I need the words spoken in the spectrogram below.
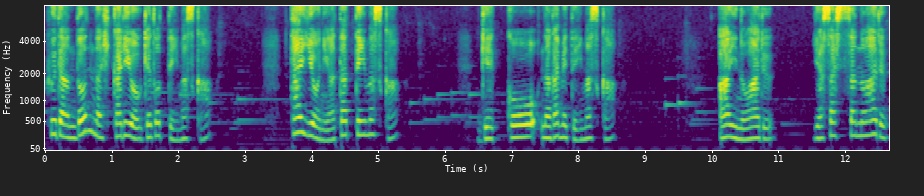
普段どんな光を受け取っていますか？太陽に当たっていますか？月光を眺めていますか？愛のある優しさのある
